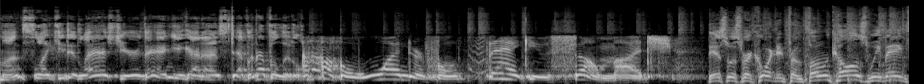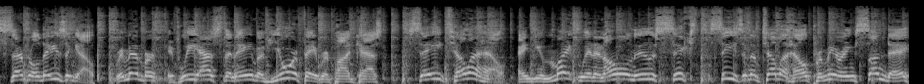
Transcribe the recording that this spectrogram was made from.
months like you did last year, then you gotta step it up a little. Oh, wonderful! Thank you so much. This was recorded from phone calls we made several days ago. Remember, if we ask the name of your favorite podcast, say Telehell, and you might win an all-new sixth season of Telehell premiering Sunday,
